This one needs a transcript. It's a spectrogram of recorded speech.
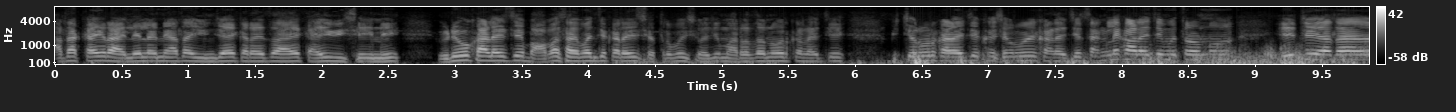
आता काही राहिलेलं नाही. आता एन्जॉय करायचं आहे. काही विषय नाही. व्हिडिओ काढायचे बाबासाहेबांचे करायचे छत्रपती शिवाजी महाराजांवर काढायचे पिक्चरवर काढायचे कशावर काढायचे चांगले काढायचे मित्रांनो. हे जे आता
